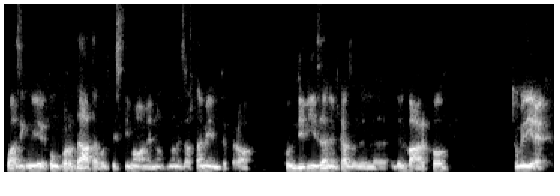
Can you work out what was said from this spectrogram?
quasi dire, concordata col testimone, non, non, esattamente però condivisa, nel caso del, del varco, come dire,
